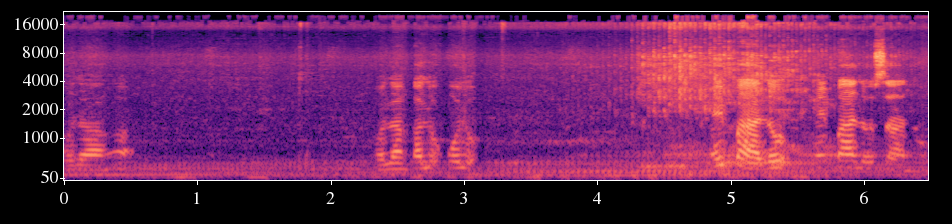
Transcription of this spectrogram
Wala nga. Walang kalukulo. May palo. May palo sa ano.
